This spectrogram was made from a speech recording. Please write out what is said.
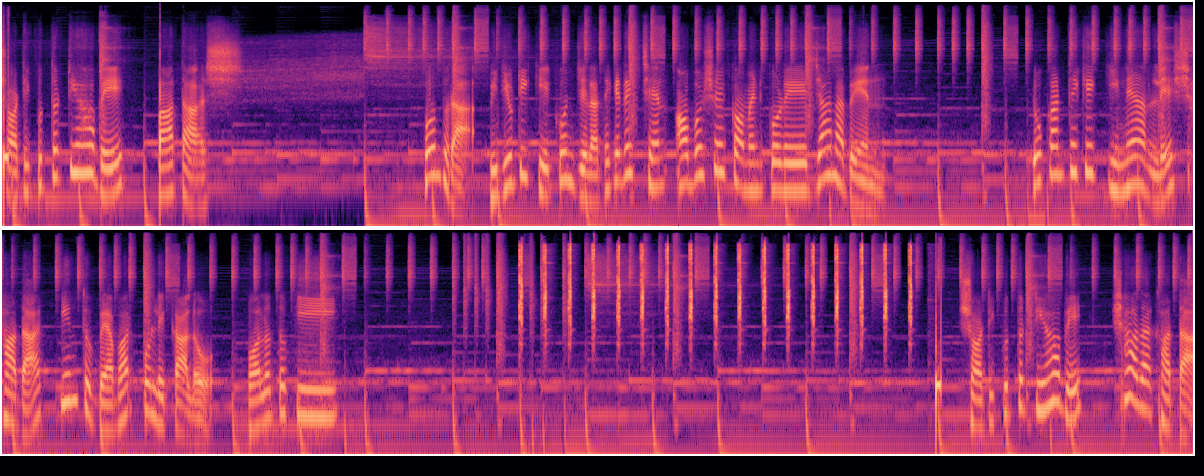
সঠিক উত্তরটি হবে বাতাস। বন্ধুরা, ভিডিওটি কে কোন জেলা থেকে দেখছেন অবশ্যই কমেন্ট করে জানাবেন। দোকান থেকে কিনে আনলে সাদা কিন্তু ব্যবহার করলে কালো বলো তো কি? সঠিক উত্তরটি হবে সাদা খাতা।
